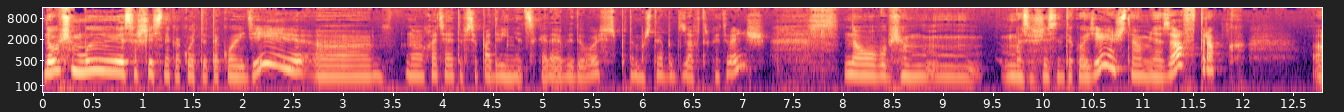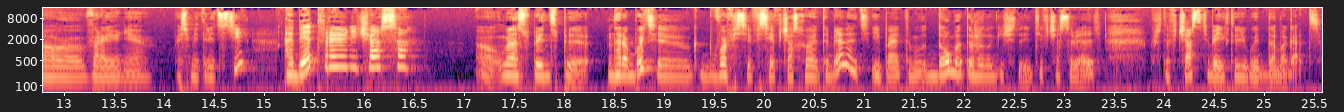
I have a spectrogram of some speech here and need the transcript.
Ну, в общем, мы сошлись на какой-то такой идее, э, но хотя это все подвинется, когда я выйду в офис, потому что я буду завтракать раньше. Но, в общем, мы сошлись на такой идее, что у меня завтрак э, в районе 8.30, обед в районе часа. У нас, в принципе, на работе, как бы в офисе все в час ходят обедать, и поэтому дома тоже логично идти в час обедать, потому что в час тебя никто не будет домогаться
